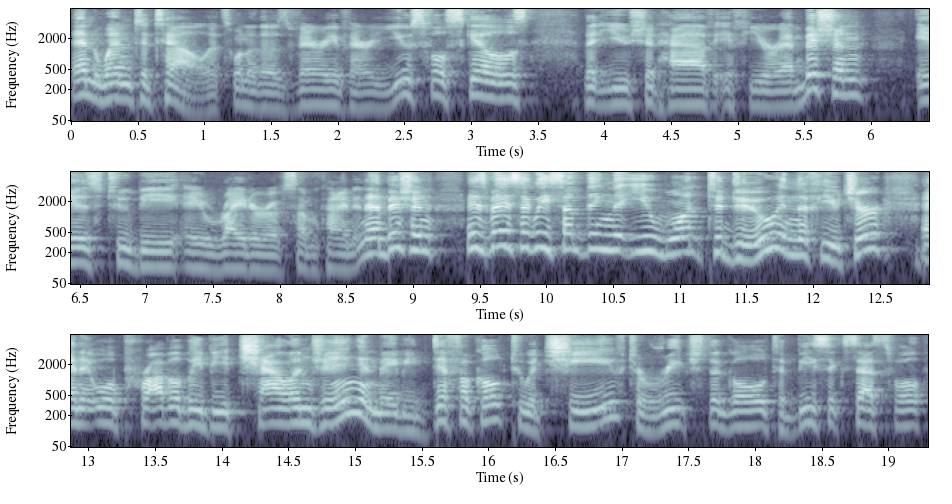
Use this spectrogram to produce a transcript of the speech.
and when to tell. It's one of those very, very useful skills that you should have if your ambition is to be a writer of some kind. And ambition is basically something that you want to do in the future, and it will probably be challenging and maybe difficult to achieve, to reach the goal, to be successful.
